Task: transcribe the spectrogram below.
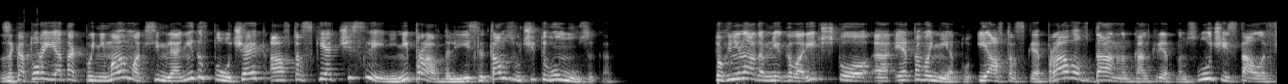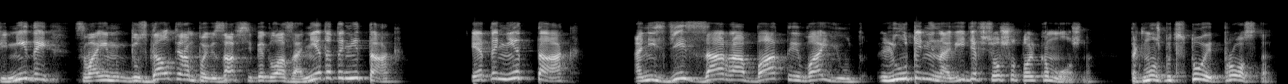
за который, я так понимаю, Максим Леонидов получает авторские отчисления. Не правда ли, если там звучит его музыка? Только не надо мне говорить, что э, этого нету. И авторское право в данном конкретном случае стало Фемидой своим бюстгальтером, повязав себе глаза. Нет, это не так. Это не так. Они здесь зарабатывают, люто ненавидя все, что только можно. Так может быть стоит просто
